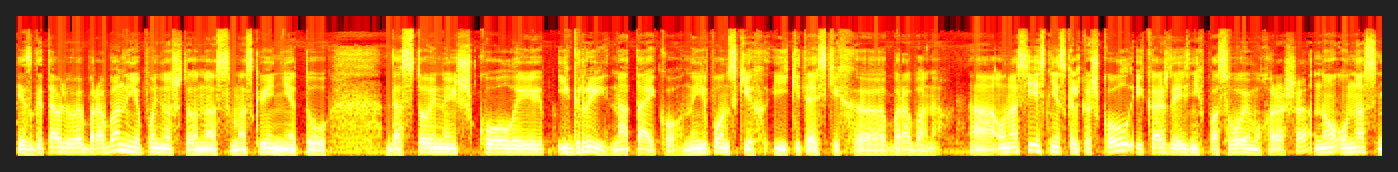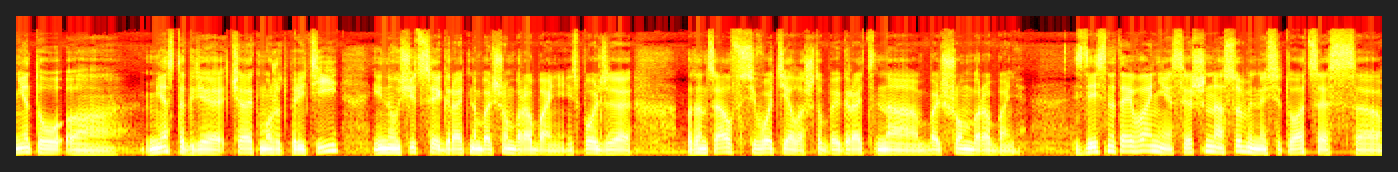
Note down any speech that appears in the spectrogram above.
изготавливая барабаны, я понял, что у нас в Москве нету достойной школы игры на тайко, на японских и китайских э, барабанах. А, у нас есть несколько школ, и каждая из них по-своему хороша, но у нас нету э, места, где человек может прийти и научиться играть на большом барабане, используя потенциал всего тела, чтобы играть на большом барабане. Здесь, на Тайване, совершенно особенная ситуация с э,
